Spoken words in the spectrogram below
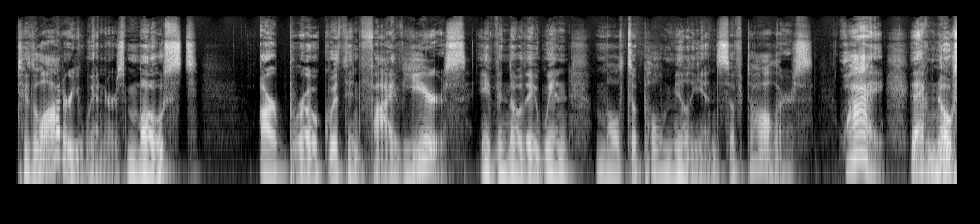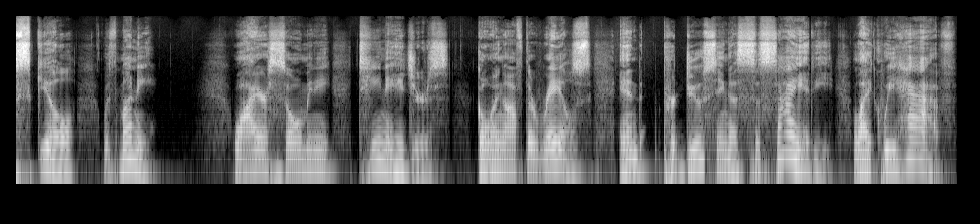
to the lottery winners. Most are broke within five years, even though they win multiple millions of dollars. Why? They have no skill with money. Why are so many teenagers going off the rails and producing a society like we have?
